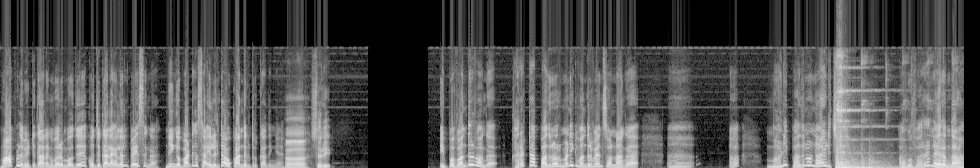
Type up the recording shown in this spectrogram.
மாப்பிள்ளை வீட்டுக்காரங்க வரும்போது கொஞ்சம் கலகலன்னு பேசுங்க. நீங்க பாட்டுக்கு சைலண்டா உட்காந்துக்கிட்டு இருக்காதீங்க. ஆ ஆ, சரி. இப்ப வந்துருவாங்க. கரெக்டா பதினோரு மணிக்கு வந்துருவேன்னு சொன்னாங்க. அஹ், மணி பதினொன்னு ஆயிடுச்சு அவங்க வர நேரம்தான்.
